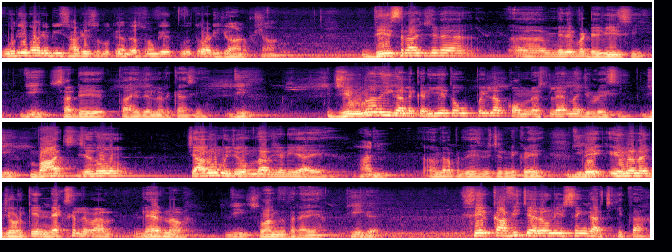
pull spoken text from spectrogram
ਉਹਦੇ ਬਾਰੇ ਵੀ ਸਾਡੇ ਸਰੋਤਿਆਂ ਦੱਸੋਗੇ ਕੋਈ ਤੁਹਾਡੀ ਜਾਣ ਪਛਾਣ। ਦੇਸਰਾਜ ਜਿਹੜਾ ਅਹ, ਮੇਰੇ ਵੱਡੇ ਵੀਰ ਸੀ ਜੀ। ਸਾਡੇ ਤਾਏ ਦੇ ਲੜਕਾ ਸੀ। ਜੀ। ਜੇ ਉਹਨਾਂ ਦੀ ਗੱਲ ਕਰੀਏ ਤਾਂ ਉਹ ਪਹਿਲਾਂ ਕਮਿਊਨਿਸਟ ਲਹਿਰ ਨਾਲ ਜੁੜੇ ਸੀ। ਜੀ। ਬਾਅਦ 'ਚ ਜਦੋਂ ਚਾਰੋਂ ਮਜੂਮਦਾਰ ਜਿਹੜੇ ਆਏ ਹਾਂਜੀ। ਆਂਧਰਾ ਪ੍ਰਦੇਸ਼ ਵਿੱਚੋਂ ਨਿਕਲੇ। ਤੇ ਇਹ ਉਹਨਾਂ ਨਾਲ ਜੁੜ ਕੇ ਨੈਕਸਟ ਲੈਵਲ ਲਹਿਰ ਨਾਲ ਜੀ। ਸੰਬੰਧਿਤ ਰਹੇ ਆ। ਠੀਕ ਹੈ। ਫਿਰ ਕਾਫੀ ਚਿਰ ਉਹਨੇ ਸੰਘਰਸ਼ ਕੀਤਾ।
